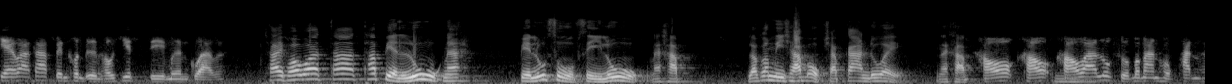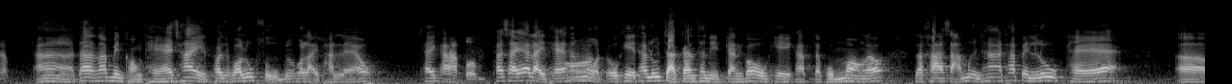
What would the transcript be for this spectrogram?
แกว่าถ้าเป็นคนอื่นเขาคิดสี่หมื่นกว่า ใช่เพราะว่าถ้าถ้าเปลี่ยนลูกนะ เปลี่ยนลูกสูบสี่ลูกนะครับ แล้วก็มีชับอกชับก้านด้วย นะครับ เขาเขาเขาว่าลูกสูบประมาณหกพันครับ อ่า ถ้าถ้าเป็นของแท้ใช่เพอเฉพาะลูกสูบมันก็หลายพันแล้ว ใช่ครับ ครับผม ถ้าใช้อะไหล่แท้ทั้งหมดอ๋อโอเค ถ้ารู้จักกันสนิทกันก็โอเคครับ แต่ผมมองแล้วราคา 35,000ถ้าเป็นลูกแท้เอ่อ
